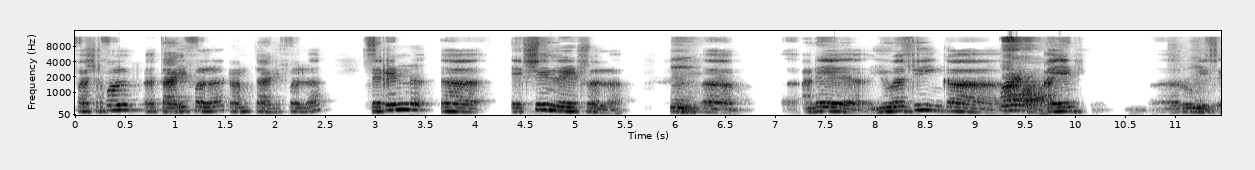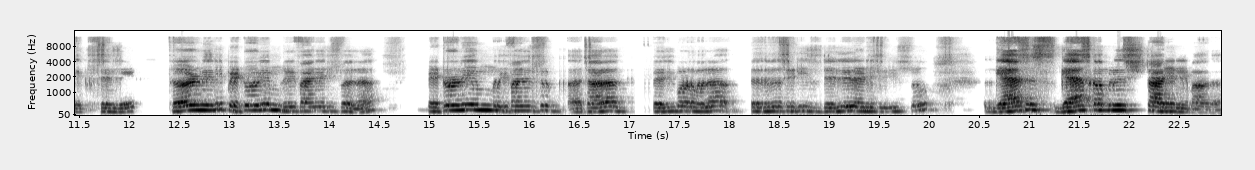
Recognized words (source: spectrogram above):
ఫస్ట్ ఆఫ్ ఆల్ టారిఫ్ వల్ల ట్రంప్ టారిఫ్ వల్ల సెకండ్ ఎక్స్చేంజ్ రేట్స్ వల్ల. ఉమ్, ఆ, అంటే యుఎస్డి ఇంకా. IN rupees exchange rate third అనేది పెట్రోలియం రిఫైనరీస్ వల్ల పెట్రోలియం రిఫైనరీస్ చాలా పెరిగిపోవడం వల్ల పెద్ద పెద్ద సిటీస్ ఢిల్లీ లాంటి సిటీస్లో గ్యాసెస్ గ్యాస్ కంపెనీస్ స్టార్ట్ అయినాయి బాగా.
